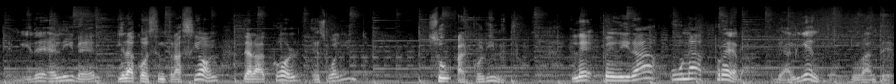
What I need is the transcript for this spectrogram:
que mide el nivel y la concentración del alcohol en su aliento. Su alcoholímetro le pedirá una prueba de aliento durante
